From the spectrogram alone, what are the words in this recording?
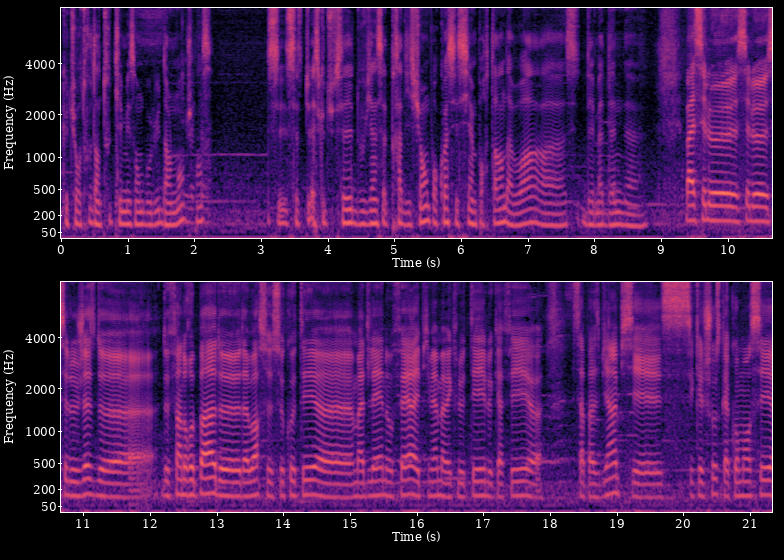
que tu retrouves dans toutes les maisons boulues dans le monde, je pense. Est-ce que tu sais d'où vient cette tradition? Pourquoi c'est si important d'avoir euh, des madeleines euh? bah, c'est le, le, le geste de, fin de repas, d'avoir ce, ce, côté euh, madeleine offert, et puis même avec le thé, le café, ça passe bien. Puis c'est quelque chose qui a commencé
